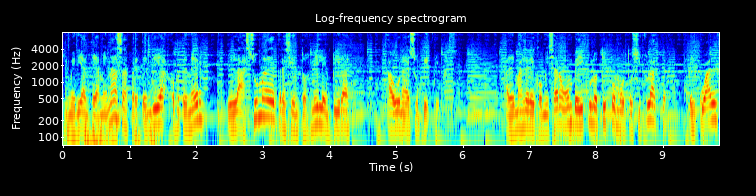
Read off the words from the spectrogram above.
que mediante amenazas pretendía obtener la suma de 300.000 empiras a una de sus víctimas. Además le decomisaron un vehículo tipo motocicleta, el cual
